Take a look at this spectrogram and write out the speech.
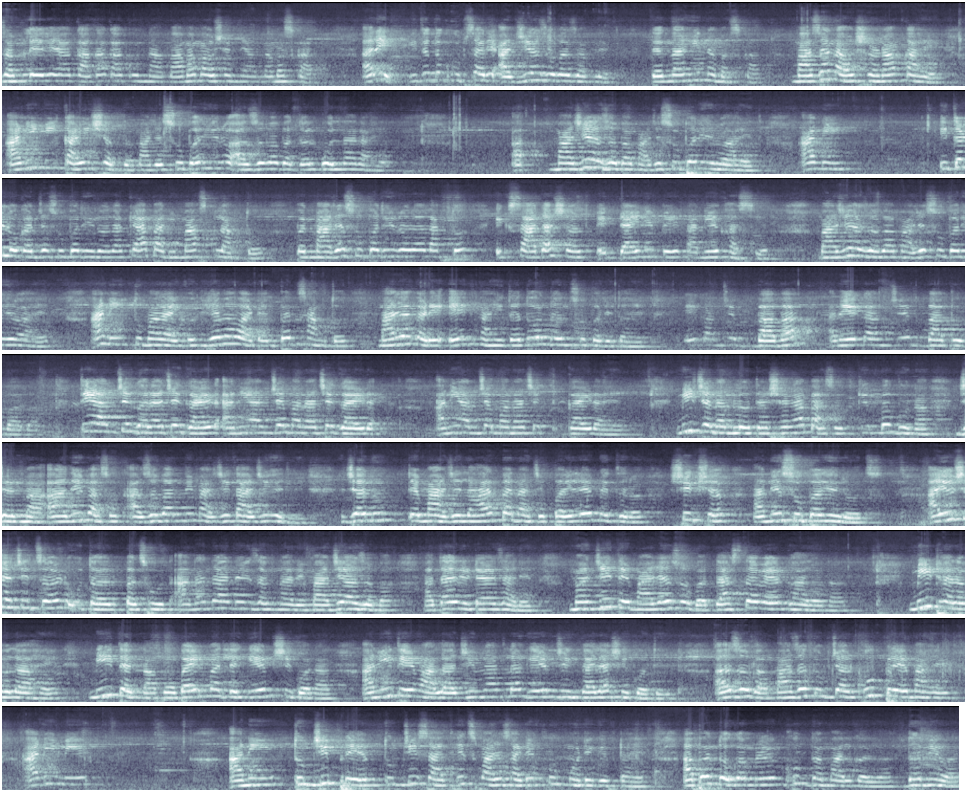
जमलेल्या काका काकूंना मामा मावशांना नमस्कार. अरे इथे तर खूप सारे आजी आजोबा जमलेत. त्यांनाही नमस्कार. माझं नाव श्रणांक आहे आणि मी काही शब्द माझ्या सुपरहिरो आजोबाबद्दल बोलणार आहे. माझे आजोबा माझे सुपरहिरो आहेत आणि इतर लोकांच्या सुपरहिरोला कॅप आणि मास्क लागतो. पण माझ्या सुपरहिरोला लागतो एक साधा शर्ट एक डायरी पेन आणि एक हास्य. माझे आजोबा माझे सुपर हिरो आहेत. आणि तुम्हाला ऐकून हेवा वाटेल पण सांगतो माझ्याकडे एक नाही तर दोन दोन सुपर हिरो आहेत. एक आमचे बाबा आणि एक आमचे बापू बाबा. ते आमचे घराचे गाईड आणि आमच्या मनाचे गाईड आणि आमच्या मनाचे गाईड आहे मी जन्मलो त्या क्षणापासून किंबहुना जन्मा आधीपासून आजोबांनी माझी काळजी घेतली. जणू ते माझे लहानपणाचे पहिले मित्र शिक्षक आणि सुपर हिरोज आयुष्याची चढ उतर पचवून आनंदाने जगणारे माझे आजोबा आता रिटायर झालेत. म्हणजे ते माझ्यासोबत जास्त वेळ घालवणार. मी ठरवलं आहे मी त्यांना मोबाईलमधले गेम शिकवणार आणि ते मला जीवनातला गेम जिंकायला शिकवतील. आजोबा माझं तुमच्यावर खूप प्रेम आहे आणि मी आणि तुमची प्रेम तुमची साथ हीच माझ्यासाठी खूप मोठी गिफ्ट आहे. आपण दोघं मिळून खूप धमाल करूया. धन्यवाद.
